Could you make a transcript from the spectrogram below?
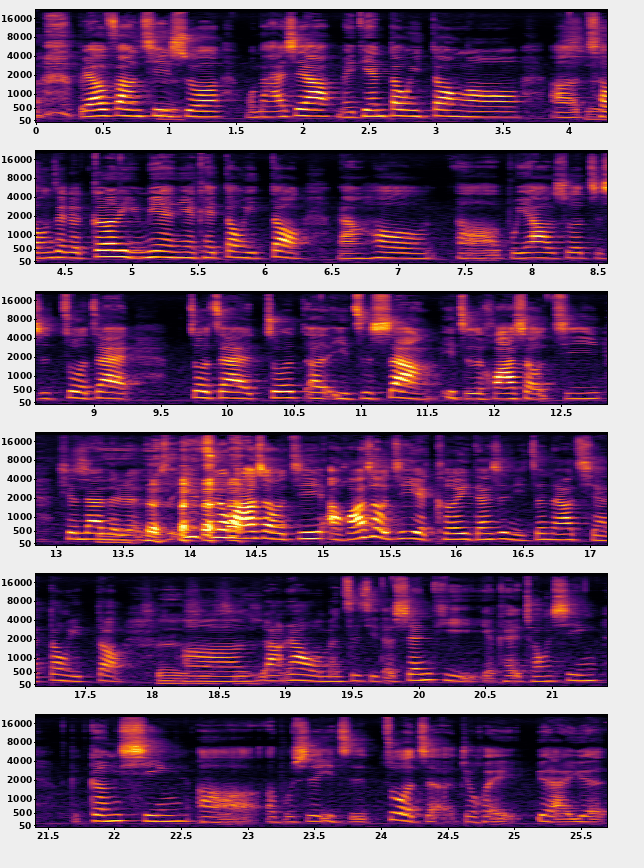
不要放弃，说我们还是要每天动一动哦。呃，从这个歌里面你也可以动一动，然后呃，不要说只是坐在坐在桌呃椅子上一直滑手机。现在的人就是一直滑手机啊，滑手机也可以，但是你真的要起来动一动啊，呃，让让我们自己的身体也可以重新更新，呃，而不是一直坐着就会越来越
